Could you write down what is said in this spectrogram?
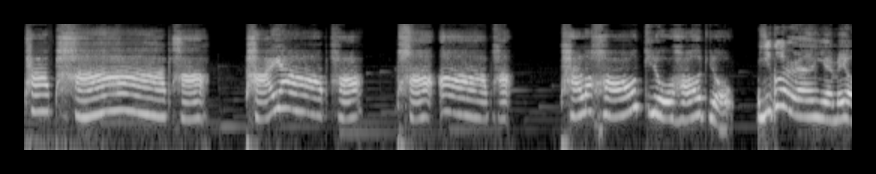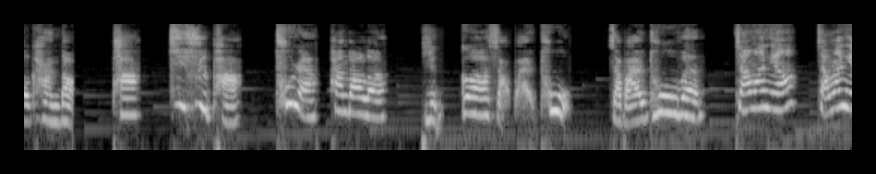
它爬爬爬呀爬，爬啊爬，爬了好久好久，一个人也没有看到。它继续爬，突然看到了一个小白兔。小白兔问：“小蜗牛，小蜗牛，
